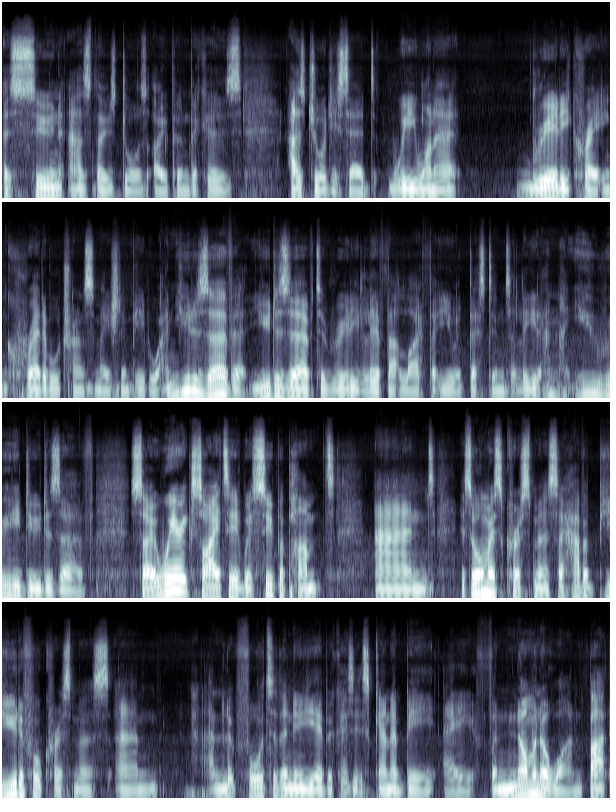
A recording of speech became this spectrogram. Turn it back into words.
as soon as those doors open because as Georgie said, we want to really create incredible transformation in people and you deserve it you deserve to really live that life that you were destined to lead and that you really do deserve so we're excited we're super pumped and it's almost Christmas. So have a beautiful Christmas. Um, and look forward to the new year because it's going to be a phenomenal one. But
